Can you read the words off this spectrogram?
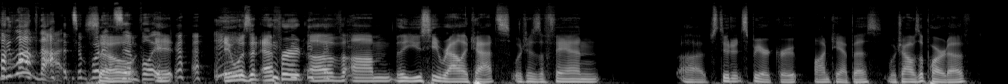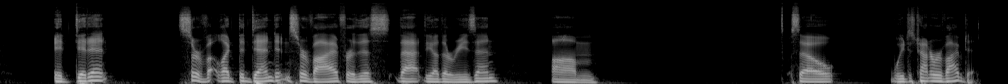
We love that. to put so it simply. it, it was an effort of um, the UC Rally Cats, which is a fan uh, student spirit group on campus, which I was a part of. It didn't survive, like the den didn't survive for this, that, the other reason. Um, so we just kind of revived it.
